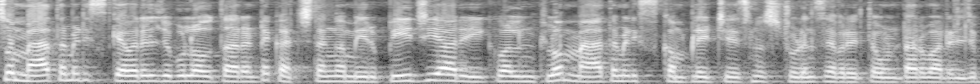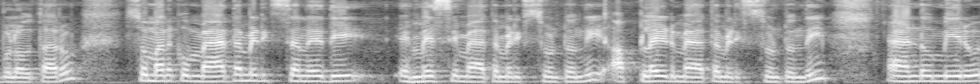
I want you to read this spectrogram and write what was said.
సో మ్యాథమెటిక్స్కి ఎవరు ఎలిజిబుల్ అవుతారంటే ఖచ్చితంగా మీరు పీజీఆర్ ఈక్వలెంట్లో మ్యాథమెటిక్స్ కంప్లీట్ చేసిన స్టూడెంట్స్ ఎవరైతే ఉంటారో వారు ఎలిజిబుల్ అవుతారు. సో మనకు మ్యాథమెటిక్స్ అనేది ఎంఎస్సీ మ్యాథమెటిక్స్ ఉంటుంది అప్లైడ్ మ్యాథమెటిక్స్ ఉంటుంది. అండ్ మీరు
